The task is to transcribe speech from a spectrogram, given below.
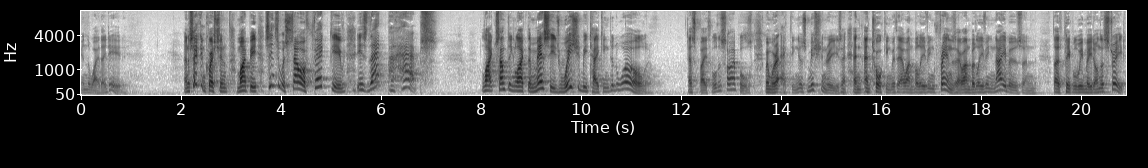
in the way they did? And a second question might be since it was so effective, is that perhaps like something like the message we should be taking to the world as faithful disciples when we're acting as missionaries and, and, and talking with our unbelieving friends, our unbelieving neighbours, and those people we meet on the street.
